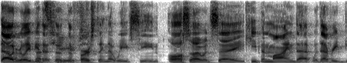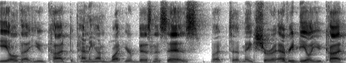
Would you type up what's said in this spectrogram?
that would really be the, the, the first thing that we've seen. Also, I would say keep in mind that with every deal that you cut, depending on what your business is, but to make sure every deal you cut,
